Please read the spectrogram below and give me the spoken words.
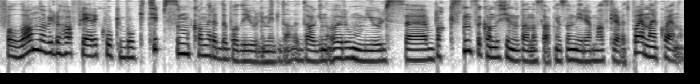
Folland. Og vil du ha flere kokeboktips som kan redde både julemiddagen og romjulsbaksten, så kan du finne denne saken som Miriam har skrevet på nrk.no.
